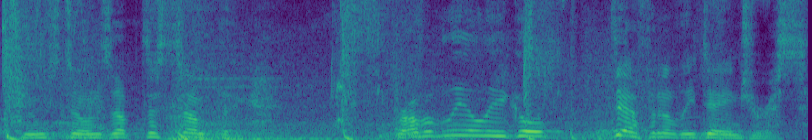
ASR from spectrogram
Tombstone's up to something. Probably illegal, definitely dangerous.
